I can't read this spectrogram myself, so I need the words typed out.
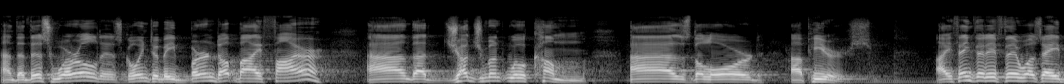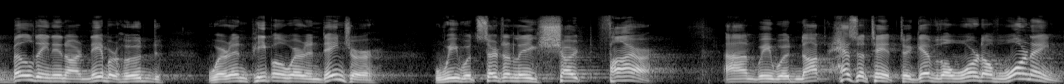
and that this world is going to be burned up by fire? and that judgment will come as the Lord appears. I think that if there was a building in our neighborhood wherein people were in danger, we would certainly shout fire and we would not hesitate to give the word of warning.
